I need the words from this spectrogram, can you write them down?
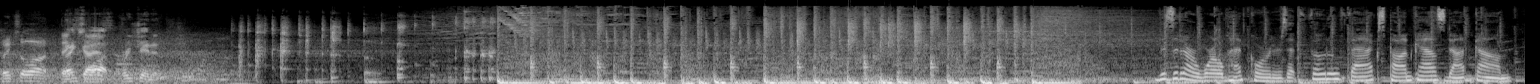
Thanks a lot. Thanks, Thanks guys. a lot. Appreciate it. Visit our world headquarters at photofaxpodcast.com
